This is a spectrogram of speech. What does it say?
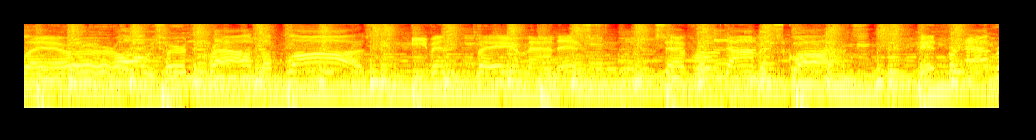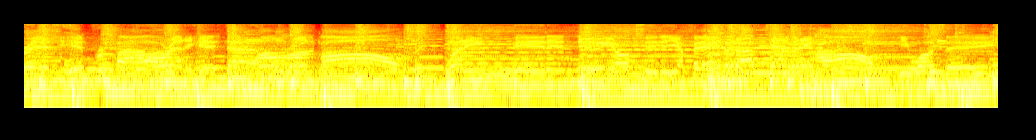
Player, always heard the crowd's applause. Even player managed several diamond squads. Hit for average, hit for power, and he hit that home run ball. When he hit in New York City, a favorite of Tammany Hall, he was a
